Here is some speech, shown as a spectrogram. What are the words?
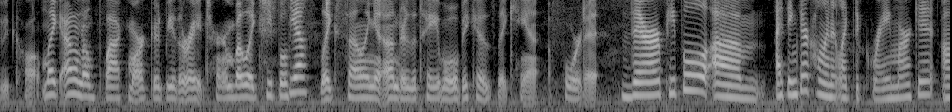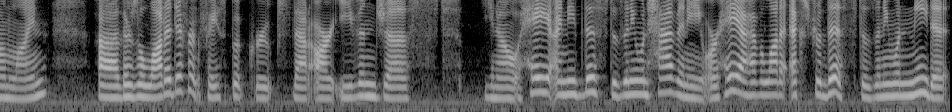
we'd call it. Like I don't know, black market would be the right term, but like people Yeah. s- like selling it under the table because they can't afford it. There are people, um, I think they're calling it like the gray market online. Uh, there's a lot of different Facebook groups that are even just, you know, hey, I need this. Does anyone have any? Or hey, I have a lot of extra this. Does anyone need it?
